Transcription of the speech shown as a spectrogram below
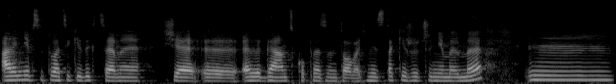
ale nie w sytuacji, kiedy chcemy się elegancko prezentować, więc takie rzeczy nie mylmy. Mm,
